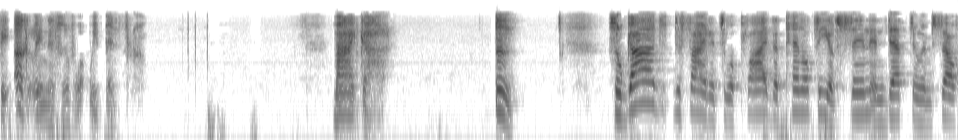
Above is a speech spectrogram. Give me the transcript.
the ugliness of what we've been through. My God. Mm. So God decided to apply the penalty of sin and death to himself.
